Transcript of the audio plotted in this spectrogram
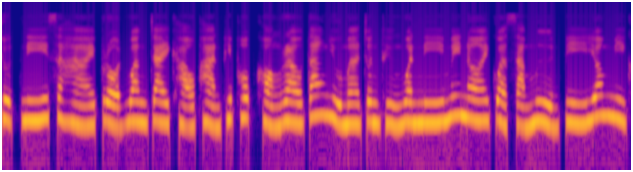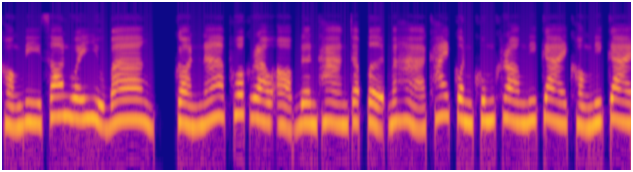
จุดนี้สหายโปรดวางใจเขาผ่านพิภพของเราตั้งอยู่มาจนถึงวันนี้ไม่น้อยกว่าสามหมื่นปีย่อมมีของดีซ่อนไว้อยู่บ้าง ก่อนหน้าพวกเราออกเดินทางจะเปิดมหาค่ายกลคุ้มครองนิกายของนิกาย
